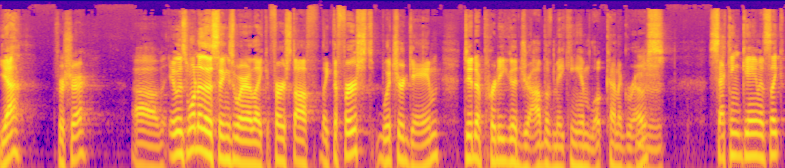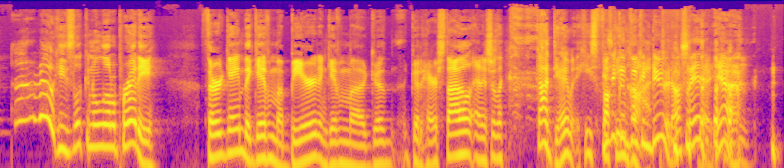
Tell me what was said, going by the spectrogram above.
Yeah, for sure. Um, it was one of those things where, like, first off, like the first Witcher game did a pretty good job of making him look kind of gross. Second game, it's like I don't know, he's looking a little pretty. Third game, they gave him a beard and gave him a good good hairstyle, and it's just like, God damn it, he's fucking. He's a fucking good looking dude. I'll say it. Yeah.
